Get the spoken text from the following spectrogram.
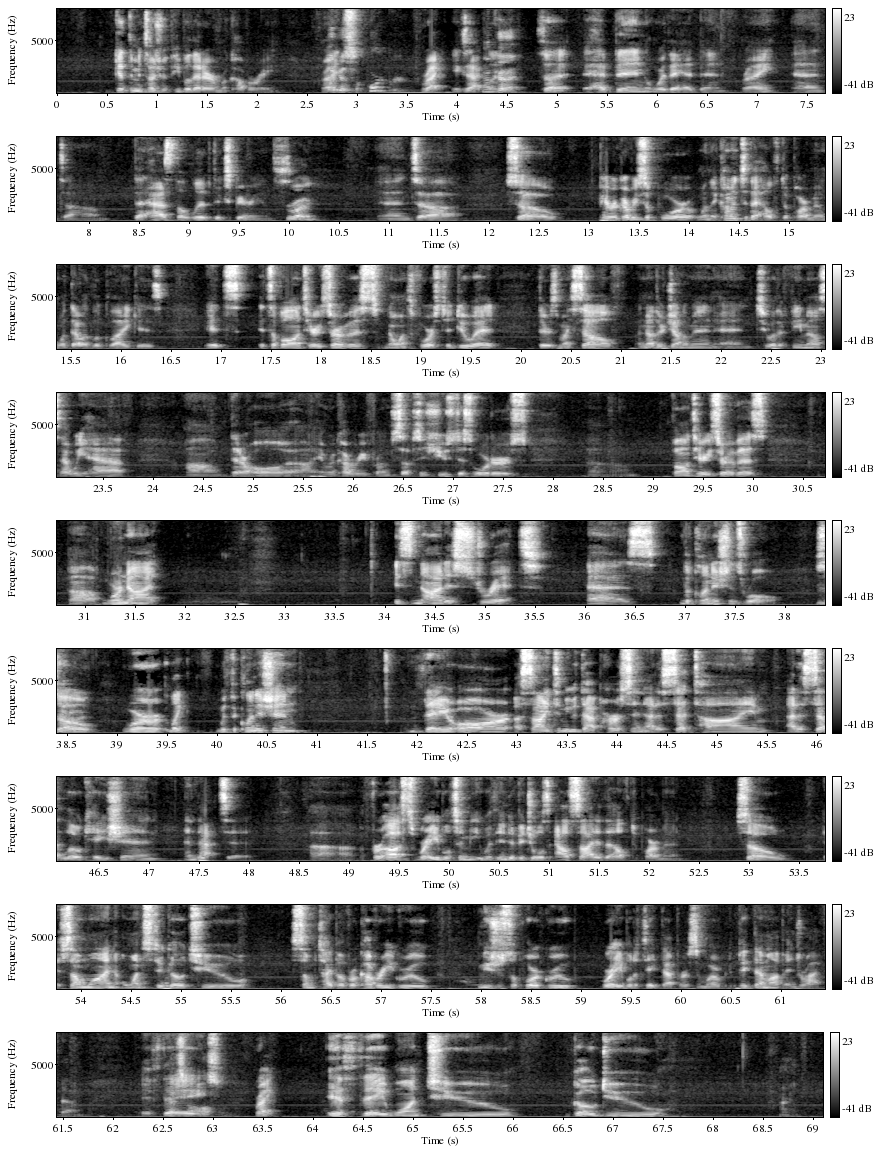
get them in touch with people that are in recovery. Right. Like a support group. right, exactly Okay. that had been where they had been, right? And um, that has the lived experience. Right. And uh, so, peer recovery support, when they come into the health department, what that would look like is it's it's a voluntary service. No one's forced to do it. There's myself, another gentleman, and two other females that we have um, that are all uh, in recovery from substance use disorders. Um, voluntary service. Uh, we're not. It's not as strict as the clinician's role. So Okay. we're like with the clinician, they are assigned to meet with that person at a set time, at a set location, and that's it. Uh, for us, we're able to meet with individuals outside of the health department. So if someone wants to go to some type of recovery group, mutual support group, we're able to take that person, we're able to pick them up and drive them. If they That's awesome. Right. If they want to go do.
